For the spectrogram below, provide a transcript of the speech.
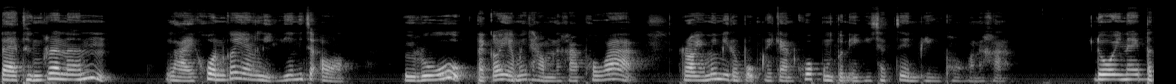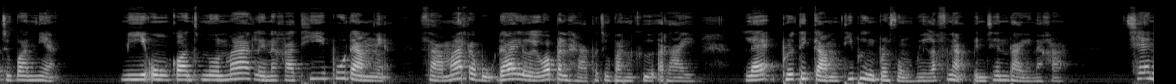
แต่ถึงกระนั้นหลายคนก็ยังหลีกเลี่ยงที่จะออกหรือรู้แต่ก็ยังไม่ทำนะคะ เพราะว่าเรายังไม่มีระบบในการควบคุมตนเองที่ชัดเจนเพียงพอนะคะ โดยในปัจจุบันเนี่ยมีองค์กรจำนวนมากเลยนะคะ ที่ผู้นำเนี่ยสามารถระบุได้เลยว่าปัญหาปัจจุบันคืออะไร และพฤติกรรมที่พึงประสงค์มีลักษณะเป็นเช่นไรนะคะ เช่น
